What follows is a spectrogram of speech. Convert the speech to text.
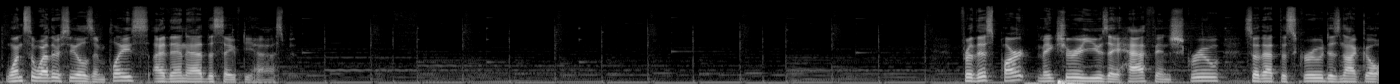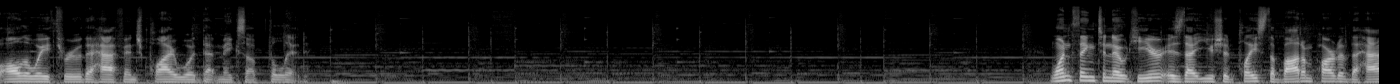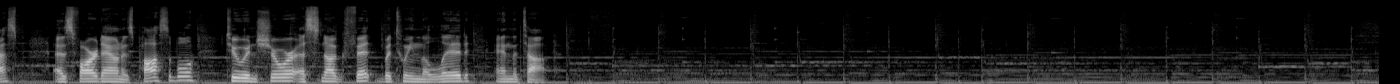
Once the weather seal is in place, I then add the safety hasp. For this part, make sure you use a half inch screw so that the screw does not go all the way through the half inch plywood that makes up the lid. One thing to note here is that you should place the bottom part of the hasp as far down as possible to ensure a snug fit between the lid and the top.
